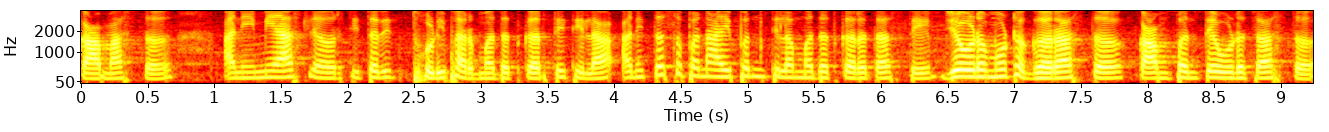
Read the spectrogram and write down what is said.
काम असतं. आणि मी असल्यावरती तरी थोडीफार मदत करते तिला. आणि तसं पण आई पण तिला मदत करत असते. जेवढं मोठं घर असतं काम पण तेवढंच असतं.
